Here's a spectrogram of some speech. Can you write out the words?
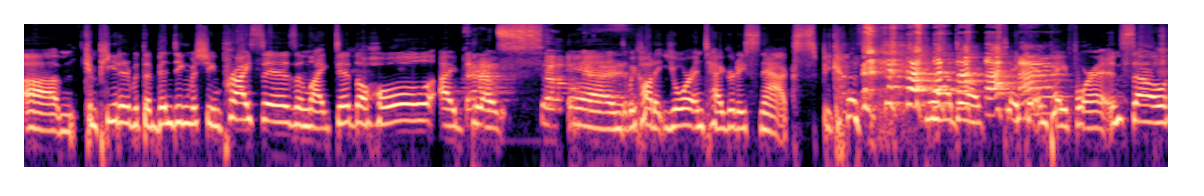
um, competed with the vending machine prices and like did the whole I That's you know, so and good. we called it your integrity snacks because we had to like take it and pay for it. And so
